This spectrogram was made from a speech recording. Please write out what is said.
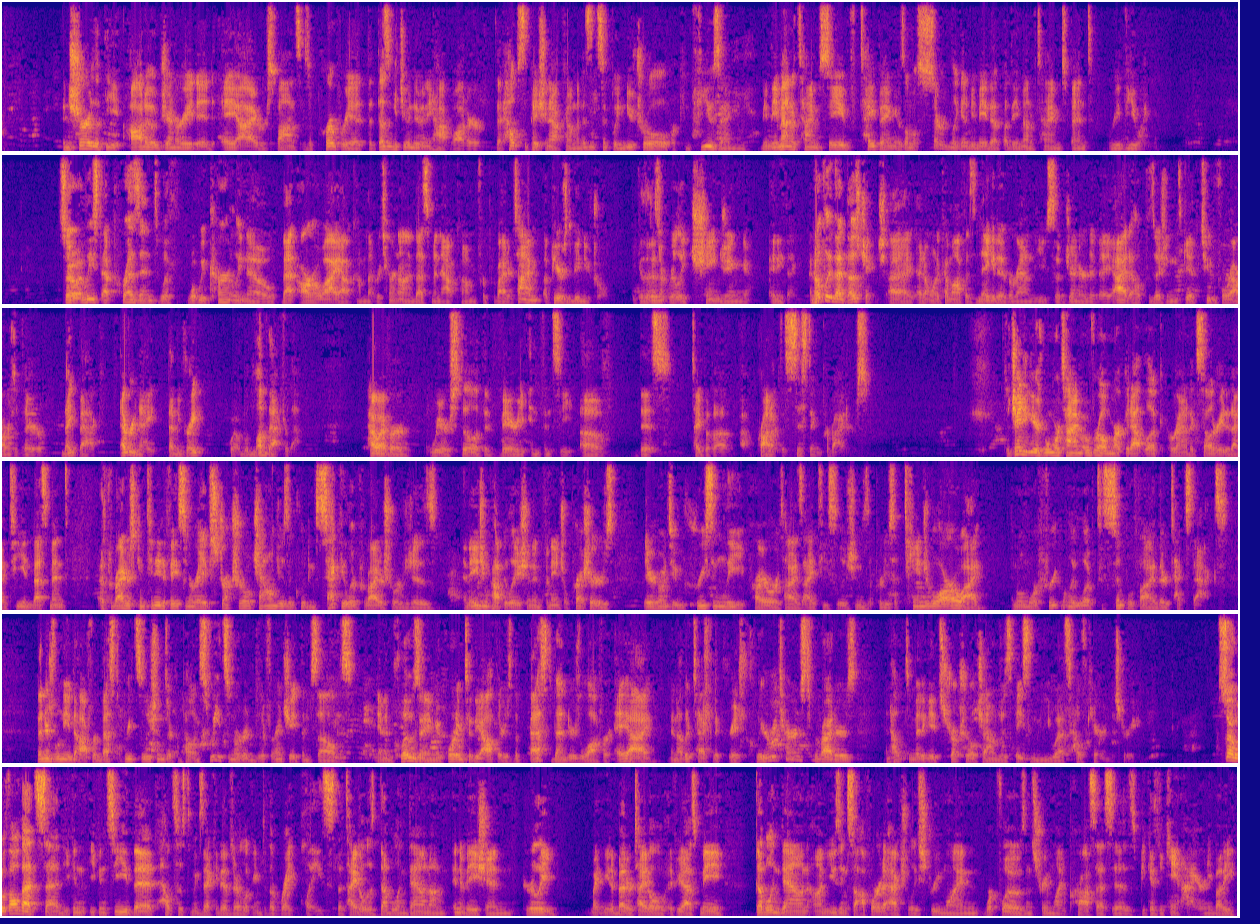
ensure that the auto generated AI response is appropriate, that doesn't get you into any hot water, that helps the patient outcome, and isn't simply neutral or confusing. I mean, the amount of time saved typing is almost certainly going to be made up by the amount of time spent reviewing. So, at least at present, with what we currently know, that ROI outcome, that return on investment outcome for provider time, appears to be neutral because it isn't really changing anything and hopefully that does change. I, I, don't want to come off as negative around the use of generative AI to help physicians get two to four hours of their night back every night. That'd be great. Well, would love that for them. However, we're still at the very infancy of this type of a, a product assisting providers. So, changing gears one more time, overall market outlook around accelerated IT investment. As providers continue to face an array of structural challenges, including secular provider shortages, an aging population, and financial pressures, they are going to increasingly prioritize IT solutions that produce a tangible ROI and will more frequently look to simplify their tech stacks. Vendors will need to offer best breed solutions or compelling suites in order to differentiate themselves. And in closing, according to the authors, the best vendors will offer AI and other tech that create clear returns to providers and help to mitigate structural challenges facing the U.S. healthcare industry. So, with all that said, you can you can see that health system executives are looking to the right place. The title is doubling down on innovation. really might need a better title, if you ask me. Doubling down on using software to actually streamline workflows and streamline processes because you can't hire anybody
